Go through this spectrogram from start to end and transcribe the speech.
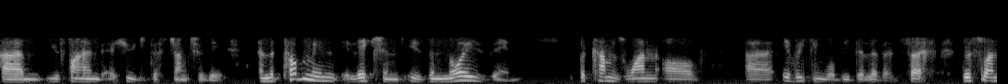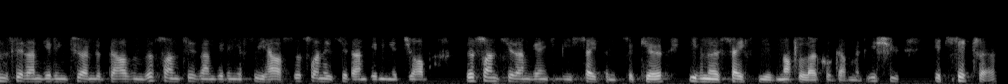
um, you find a huge disjuncture there. And the problem in elections is the noise then becomes one of uh, everything will be delivered. So this one said I'm getting 200,000. This one says I'm getting a free house. This one has said I'm getting a job. This one said I'm going to be safe and secure, even though safety is not a local government issue, etc.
